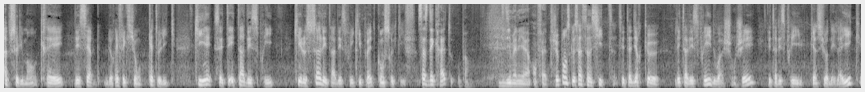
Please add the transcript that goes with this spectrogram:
absolument créer des cercles de réflexion catholique qui est cet état d'esprit, qui est le seul état d'esprit qui peut être constructif. Ça se décrète ou pas Didier Mélière, en fait? Je pense que ça s'incite, c'est-à-dire que l'état d'esprit doit changer, l'état d'esprit, bien sûr, des laïcs,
